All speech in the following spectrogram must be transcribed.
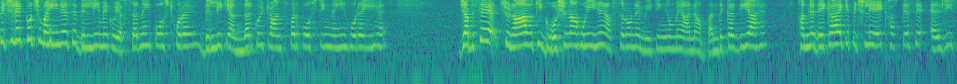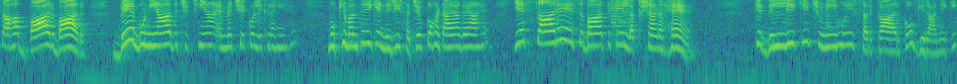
पिछले कुछ महीने से दिल्ली में कोई अफसर नहीं पोस्ट हो रहे, दिल्ली के अंदर कोई ट्रांसफ़र पोस्टिंग नहीं हो रही है। जब से चुनाव की घोषणा हुई है, अफसरों ने मीटिंगों में आना बंद कर दिया है। हमने देखा है कि पिछले एक हफ़्ते से एलजी साहब बार बार बेबुनियाद चिट्ठियाँ एमएचए को लिख रहे हैं। मुख्यमंत्री के निजी सचिव को हटाया गया है। ये सारे इस बात के लक्षण हैं कि दिल्ली की चुनी हुई सरकार को गिराने की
